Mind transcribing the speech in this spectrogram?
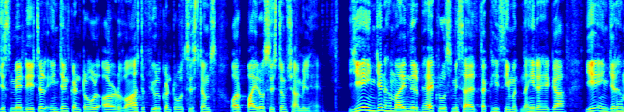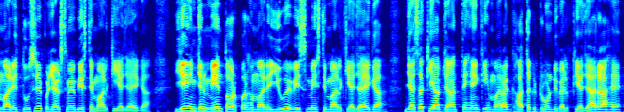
जिसमें डिजिटल इंजन कंट्रोल और एडवांस्ड फ्यूल कंट्रोल सिस्टम्स और पायरो सिस्टम शामिल हैं। ये इंजन हमारी निर्भय क्रूज मिसाइल तक ही सीमित नहीं रहेगा। ये इंजन हमारे दूसरे प्रोजेक्ट्स में भी इस्तेमाल किया जाएगा। ये इंजन मेन तौर पर हमारे यू में इस्तेमाल किया जाएगा। जैसा कि आप जानते हैं कि हमारा घातक ड्रोन डेवलप किया जा रहा है,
